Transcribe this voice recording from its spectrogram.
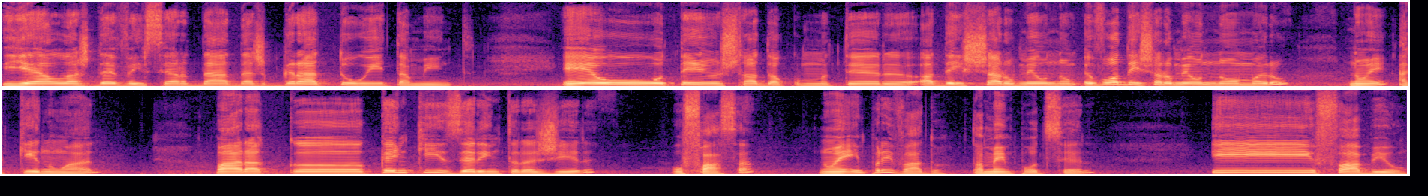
e elas devem ser dadas gratuitamente. Eu tenho estado a cometer, a deixar o meu número, eu vou deixar o meu número, não é? Aqui no ar, para que quem quiser interagir, o faça, não é? Em privado, também pode ser. E, Fábio,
